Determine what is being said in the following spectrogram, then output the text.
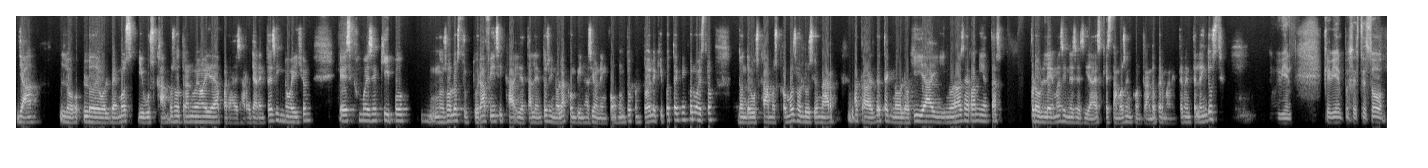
ya lo, lo, devolvemos y buscamos otra nueva idea para desarrollar. Entonces, Innovation es como ese equipo, no solo estructura física y de talento, sino la combinación en conjunto con todo el equipo técnico nuestro, donde buscamos cómo solucionar a través de tecnología y nuevas herramientas problemas y necesidades que estamos encontrando permanentemente en la industria. Muy bien. Qué bien, pues este, eso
